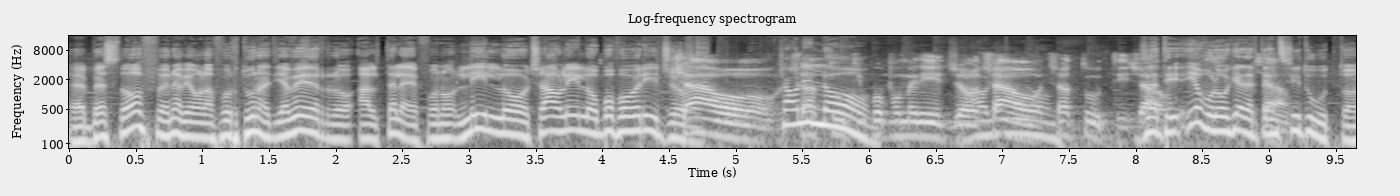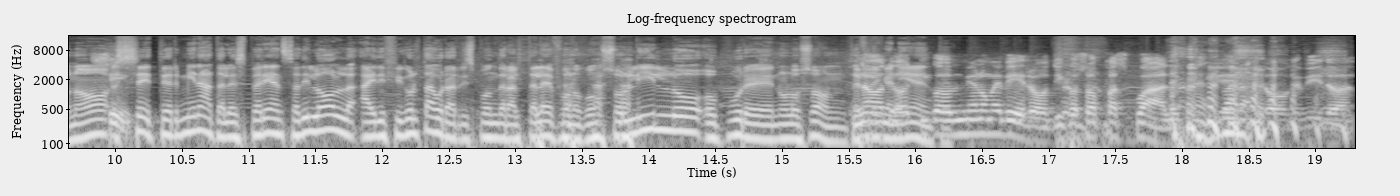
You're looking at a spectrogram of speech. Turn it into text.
eh, Best Off. Noi abbiamo la fortuna di averlo al telefono. Lillo, ciao Lillo, buon pomeriggio. Ciao, ciao, ciao Lillo. Tutti, buon pomeriggio, ciao, ciao, ciao, a tutti. Ciao. Senti, io volevo chiederti ciao. anzitutto, no? sì. se terminata l'esperienza di LOL hai difficoltà ora a rispondere al telefono con Sollillo oppure non lo so, non te no, no dico il mio nome vero, dico So Pasquale, capito, capito?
